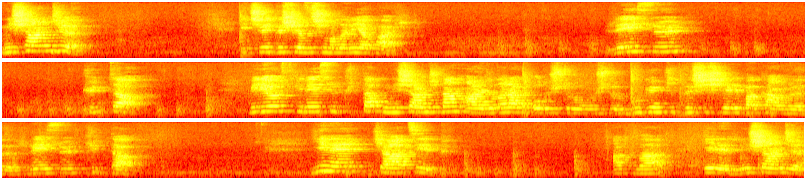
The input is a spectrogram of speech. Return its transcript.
Nişancı, iç ve dış yazışmaları yapar. Reisül Küttab. Biliyoruz ki Reisül Küttab nişancıdan ayrılarak oluşturulmuştur. Bugünkü Dışişleri Bakanlığı'dır. Reisül Küttab. Yine katip akla gelir. Nişancı.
